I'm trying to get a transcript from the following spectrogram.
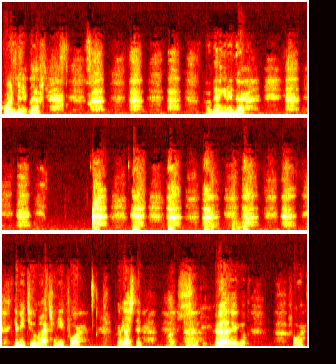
One minute left. I'm hanging in there. Give me two, Max. We need four for Wait. Dustin. Whoops. Yeah, there you go. Four.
